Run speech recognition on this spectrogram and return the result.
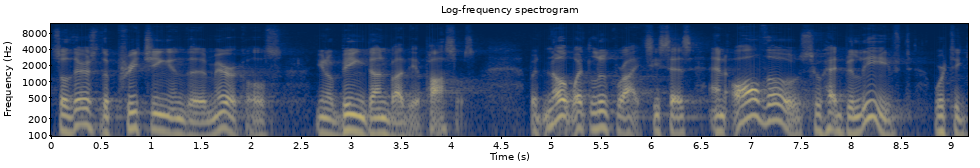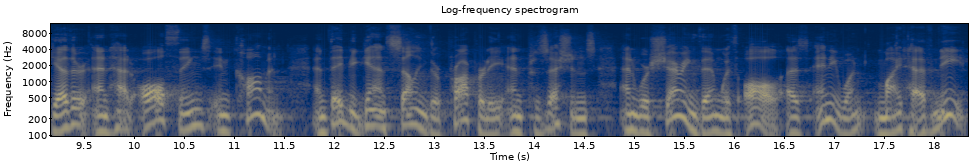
So there's the preaching and the miracles you know, being done by the apostles. But note what Luke writes, he says, and all those who had believed were together and had all things in common and they began selling their property and possessions and were sharing them with all as anyone might have need.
